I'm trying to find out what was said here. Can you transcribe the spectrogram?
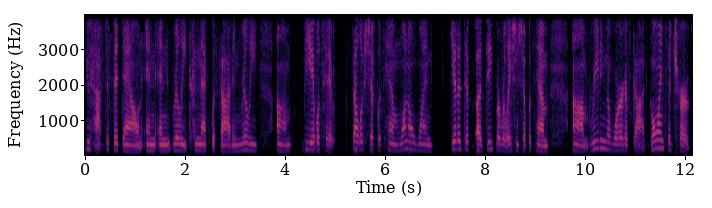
You have to sit down and, and really connect with God and really um, be able to fellowship with him one-on-one, get a, dip, a deeper relationship with him, um, reading the Word of God, going to church,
